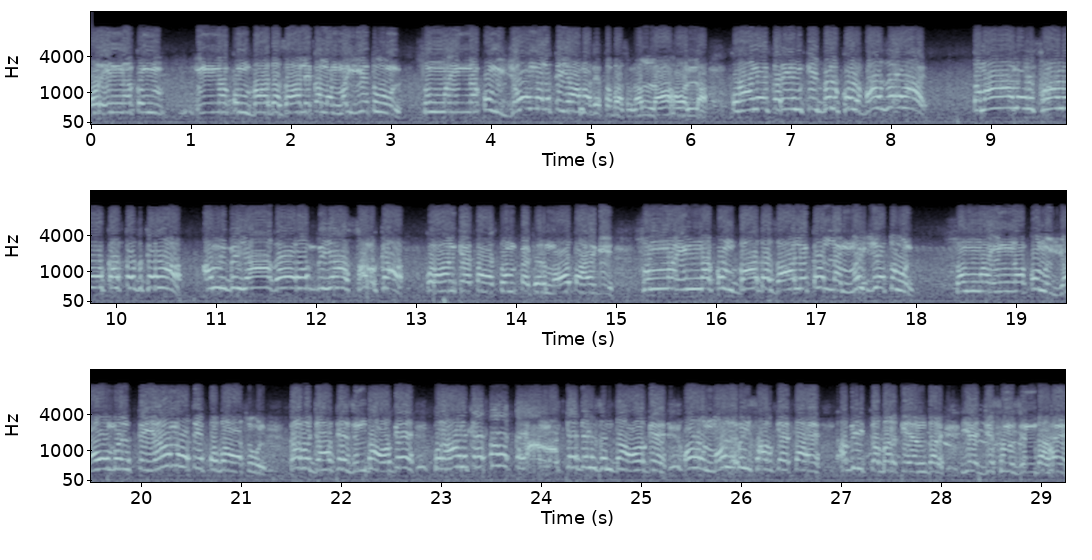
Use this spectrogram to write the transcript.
اور انکم انکم بعد ذالک لمیتون ثم انکم یوم القیامت تبسن اللہ اللہ. قرآن کریم کی بالکل واضح ہے. تمام انسانوں کا تذکرہ. انبیاء، غیر انبیاء، سب کا. قرآن کہتا ہے تم پہ پھر موت آئے گی. ثم انکم بعد ذالک لمیتون ثم انکم یوم القیامت تباسون کب جا کے زندہ ہوگے۔ قرآن کہتا ہے قیامت کے دن زندہ ہوگے۔ اور مولوی صاحب کہتا ہے ابھی قبر کے اندر یہ جسم زندہ ہے۔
